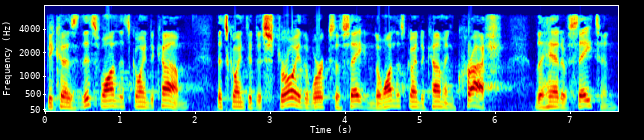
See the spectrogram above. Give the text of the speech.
Because this one that's going to come that's going to destroy the works of Satan, the one that's going to come and crush the head of Satan,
